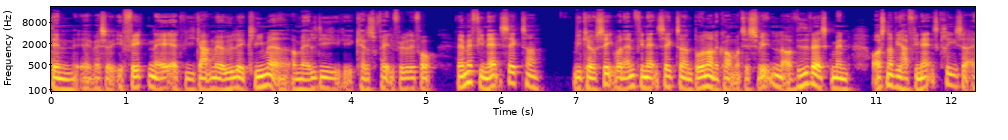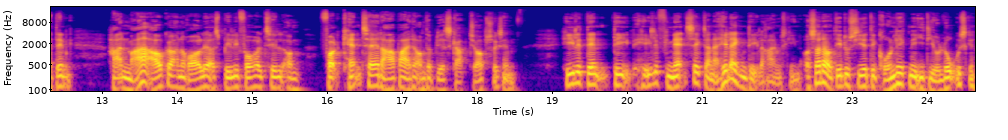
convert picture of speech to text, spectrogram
den, altså effekten af, at vi er i gang med at ødelægge klimaet, og med alle de katastrofale følger, det får? Hvad med finanssektoren? Vi kan jo se, hvordan finanssektoren, både når det kommer til svindel og hvidvask, men også når vi har finanskriser, at den har en meget afgørende rolle at spille i forhold til, om folk kan tage et arbejde, om der bliver skabt jobs for eksempel. Hele den del, hele finanssektoren er heller ikke en del af regnmaskinen. Og så er der jo det, du siger, det grundlæggende ideologiske,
